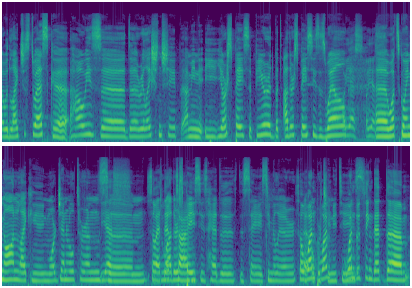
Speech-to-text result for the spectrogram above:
I would like just to ask, uh, how is uh, the relationship? I mean, your space appeared, but other spaces as well. Oh yes, oh yes. Uh, what's going on, like in more general terms? Yes. Um, So at do that other time- spaces had the, the same similar So one, one, opportunities? one good thing that the, um,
